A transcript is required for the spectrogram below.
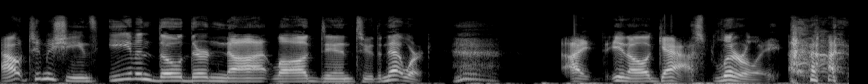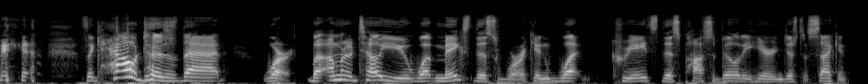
out to machines even though they're not logged into the network. I, you know, gasp, literally. it's like, how does that work? But I'm going to tell you what makes this work and what creates this possibility here in just a second.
